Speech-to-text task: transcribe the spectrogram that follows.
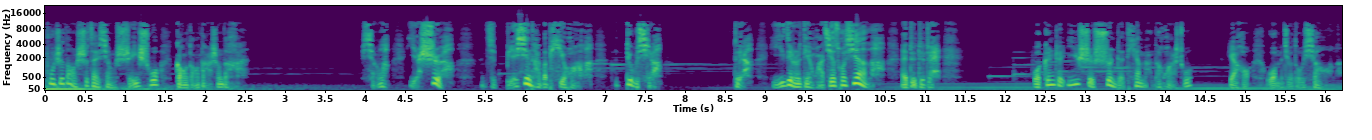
不知道是在向谁说，高岛大声的喊：“行了，也是啊，就别信他的屁话了。对不起啊，对啊，一定是电话接错线了。哎，对对对，我跟着一世顺着天满的话说，然后我们就都笑了。”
